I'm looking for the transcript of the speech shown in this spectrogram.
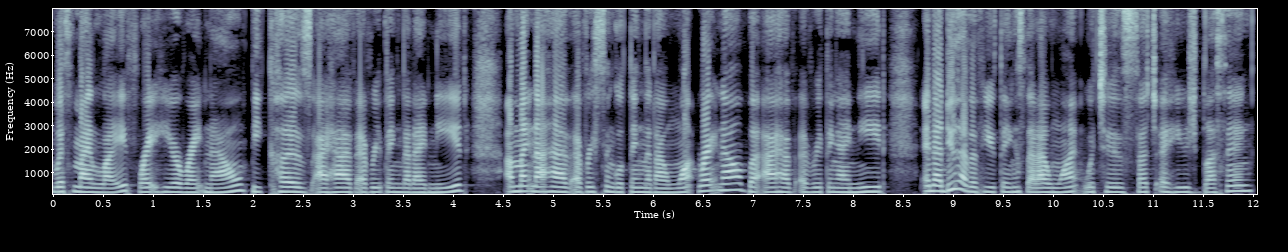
with my life right here, right now, because I have everything that I need. I might not have every single thing that I want right now, but I have everything I need. And I do have a few things that I want, which is such a huge blessing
